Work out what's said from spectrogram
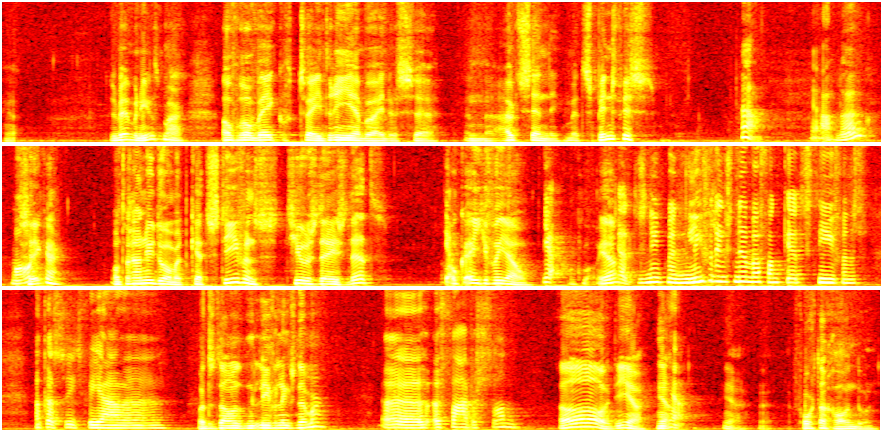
ja. dus ik ben benieuwd. Maar over een week of twee, drie hebben wij dus eh, een uitzending met Spinvis. Ja, ja leuk. Mooi. Zeker. Want we gaan nu door met Cat Stevens, Tuesday's Dead. Ook eentje van jou. Ja. Ja? ja, het is niet mijn lievelingsnummer van Cat Stevens. Maar ik had zoiets van, ja, eh Wat is dan het lievelingsnummer? een vader son. Oh, die ja. Ja. Ja. ja. ja. Voortaan gewoon doen.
